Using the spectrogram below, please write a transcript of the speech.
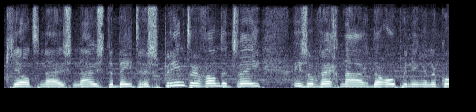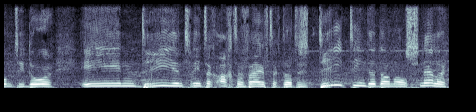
Kjeld Nuis. Nuis, de betere sprinter van de twee, is op weg naar de opening. En dan komt hij door in 23.58. Dat is drie tiende dan al sneller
